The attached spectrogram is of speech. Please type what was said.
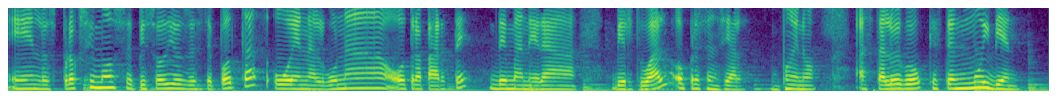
en los próximos episodios de este podcast o en alguna otra parte de manera virtual o presencial. Bueno, hasta luego, que estén muy bien.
